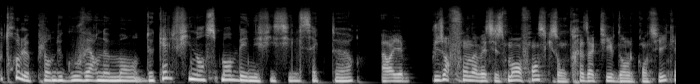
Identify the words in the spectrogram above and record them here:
Outre le plan du gouvernement, de quel financement bénéficie le secteur? Alors, il y a plusieurs fonds d'investissement en France qui sont très actifs dans le quantique.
